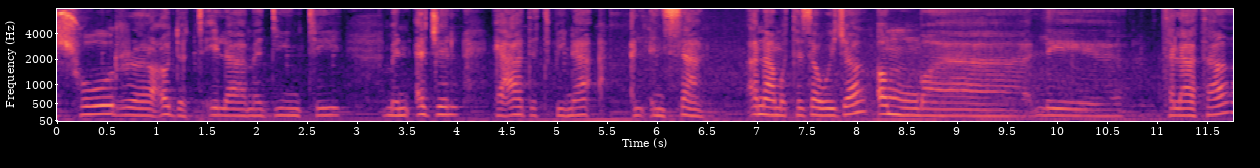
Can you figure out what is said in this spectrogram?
شهور عدت إلى مدينتي من أجل إعادة بناء الإنسان. أنا متزوجة أم آه، لثلاثة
